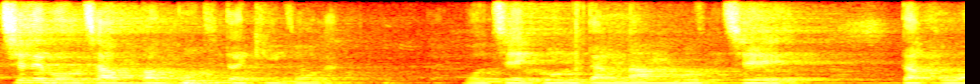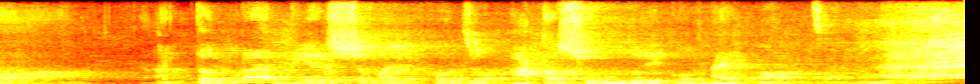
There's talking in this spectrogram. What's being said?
ছেলে বলছে, আব্বা, গুণটা কি বলেন? বলছে গুণটার নাম হচ্ছে তাকওয়া। আর তোমরা বিয়ের সময় খোঁজো, আটা সুন্দরী কোথায় পাওয়া যায়? হ্যাঁ?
